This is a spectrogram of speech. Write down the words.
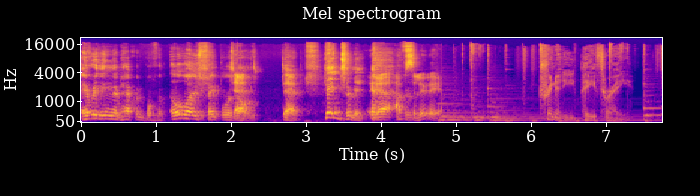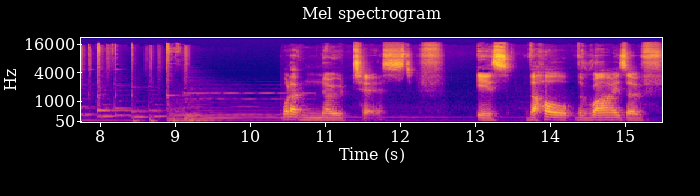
everything that happened before, all those people are Dead. gone. Dead. Dead to me. Yeah, absolutely. TrinityP3. What I've noticed is the whole the rise of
